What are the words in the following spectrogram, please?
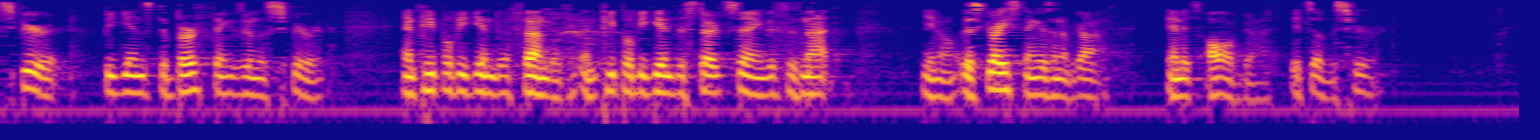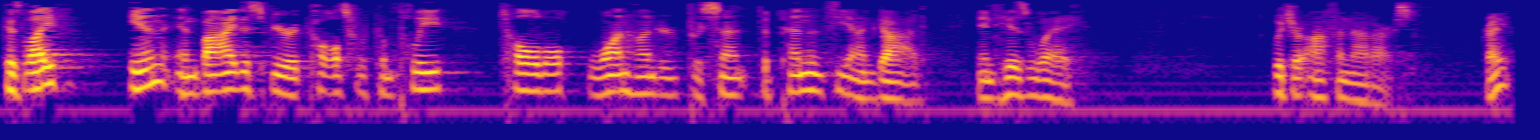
Spirit begins to birth things in the Spirit. And people begin to offend it. And people begin to start saying, this is not, you know, this grace thing isn't of God. And it's all of God. It's of the Spirit. Because life in and by the Spirit calls for complete, total, 100% dependency on God and His way, which are often not ours. Right?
